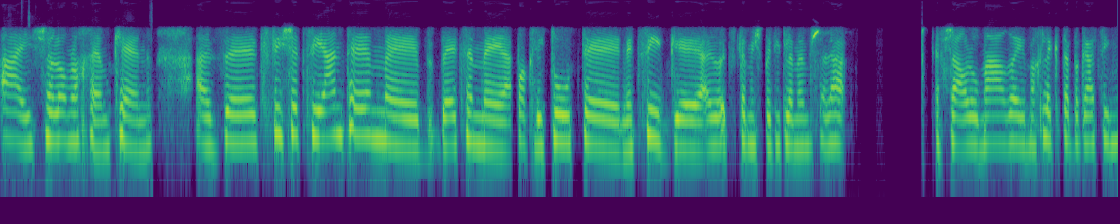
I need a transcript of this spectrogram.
היי, שלום לכם, כן. אז uh, כפי שציינתם, uh, בעצם uh, הפרקליטות, uh, נציג uh, היועצת המשפטית לממשלה, אפשר לומר, uh, מחלקת הבג"צים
